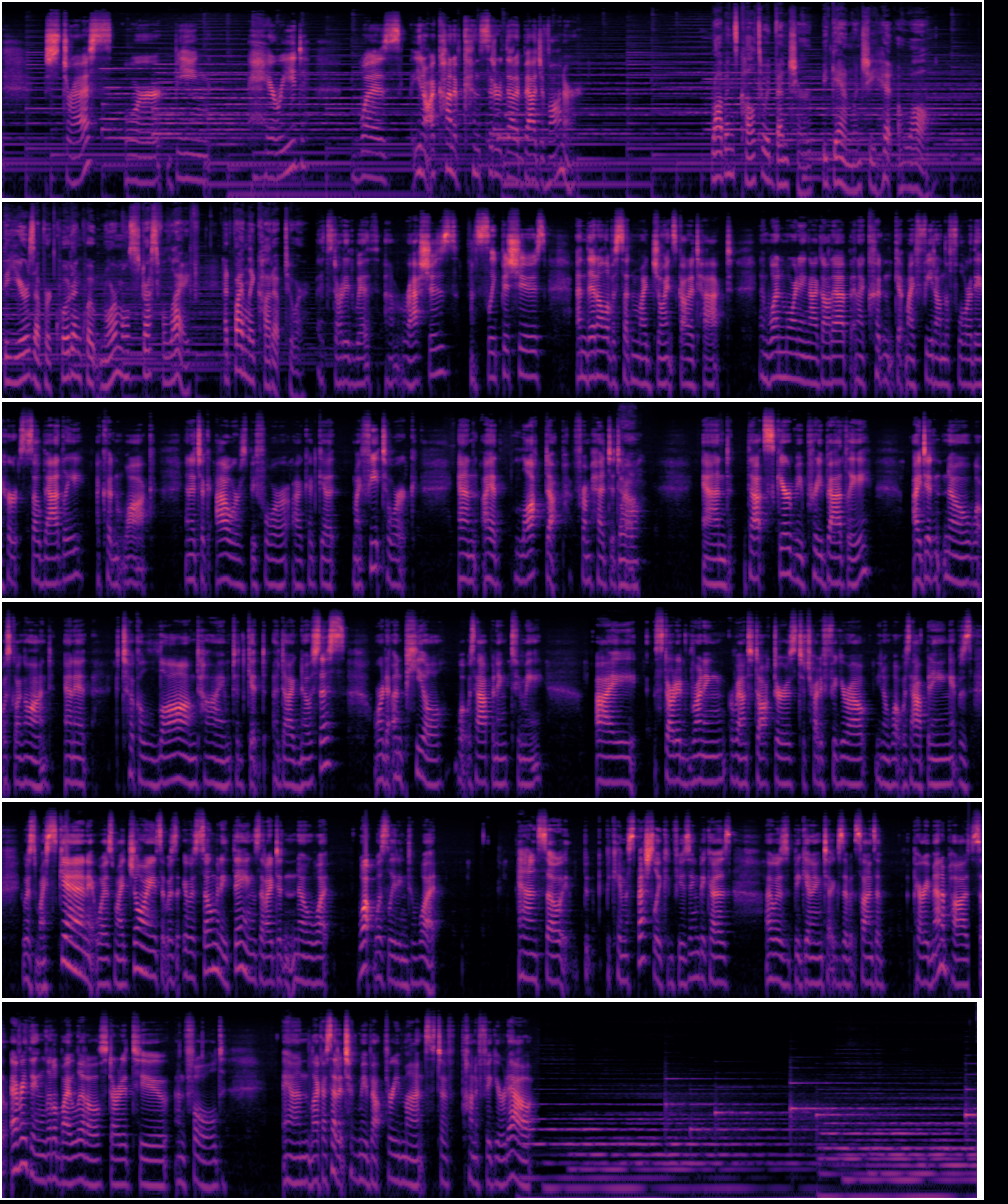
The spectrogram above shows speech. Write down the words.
stress or being harried was, you know, I kind of considered that a badge of honor. Robin's call to adventure began when she hit a wall. The years of her quote unquote normal, stressful life had finally caught up to her. It started with um, rashes, sleep issues, and then all of a sudden my joints got attacked. And one morning I got up and I couldn't get my feet on the floor. They hurt so badly, I couldn't walk. And it took hours before I could get my feet to work. And I had locked up from head to toe. Wow. And that scared me pretty badly. I didn't know what was going on. And it, it took a long time to get a diagnosis or to unpeel what was happening to me. I started running around to doctors to try to figure out you know what was happening it was it was my skin it was my joints it was it was so many things that i didn't know what what was leading to what and so it became especially confusing because i was beginning to exhibit signs of perimenopause so everything little by little started to unfold and like i said it took me about three months to kind of figure it out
